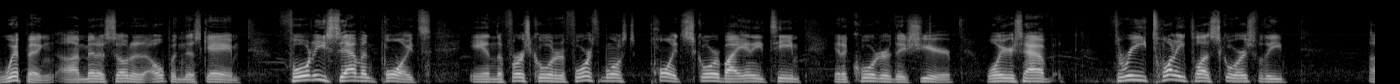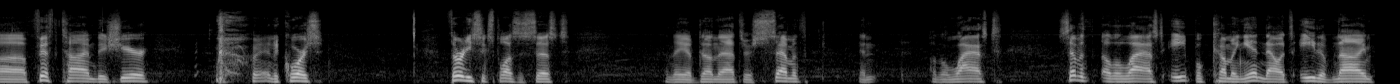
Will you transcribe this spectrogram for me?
whipping on Minnesota to open this game. 47 points in the first quarter, fourth most points scored by any team in a quarter this year. Warriors have three 20 plus scores for the uh, fifth time this year. and of course, 36 plus assists. And they have done that. Their seventh and of the last seventh of the last eight coming in. Now it's eight of nine.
